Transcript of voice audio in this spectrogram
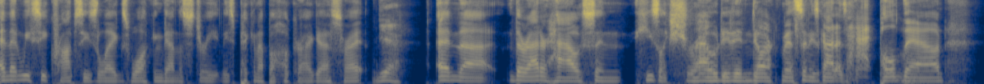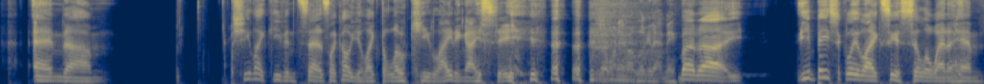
And then we see Cropsy's legs walking down the street, and he's picking up a hooker, I guess, right? Yeah. and uh, they're at her house and he's like shrouded in darkness and he's got his hat pulled down. And um she like even says like oh you like the low key lighting i see. Don't want anyone looking at me. but uh you basically like see a silhouette of him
